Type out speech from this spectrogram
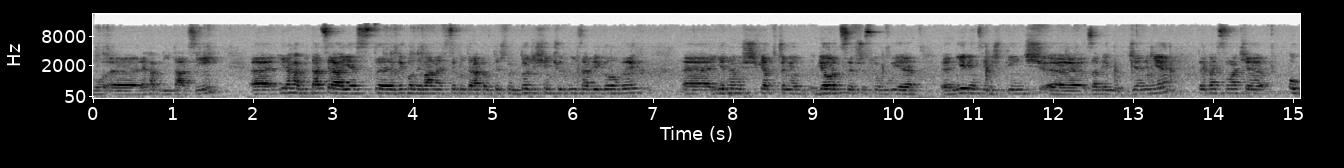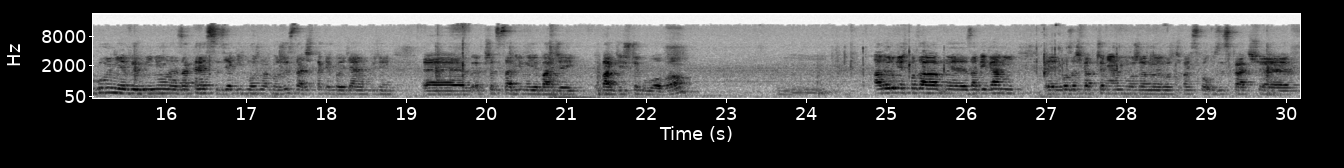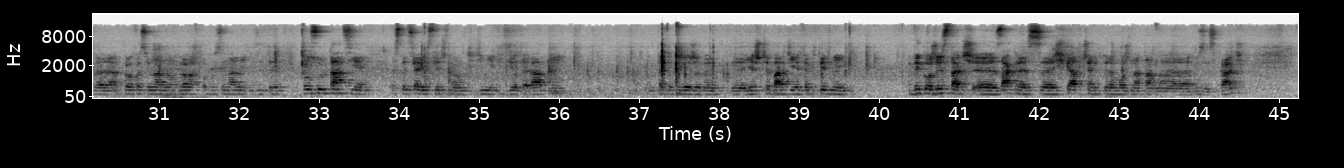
rehabilitacji. E, I rehabilitacja jest e, wykonywana w cyklu terapeutycznym do 10 dni zabiegowych. E, Jednemu świadczeniobiorcy przysługuje nie więcej niż 5 zabiegów dziennie. Tutaj Państwo macie ogólnie wymienione zakresy, z jakich można korzystać. Tak jak powiedziałem, później przedstawimy je bardziej, bardziej szczegółowo. Ale również poza zabiegami, e, poza świadczeniami możemy, możecie Państwo uzyskać e, w, profesjonalną, w ramach profesjonalnej wizyty konsultację specjalistyczną w dziedzinie fizjoterapii. Tak do żeby e, jeszcze bardziej efektywniej wykorzystać zakres świadczeń, które można tam uzyskać.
